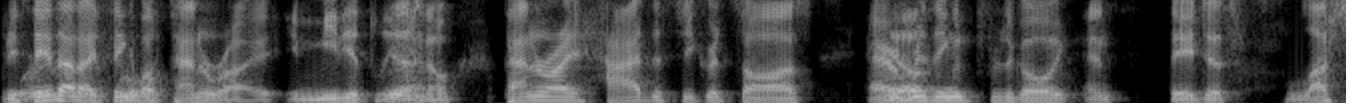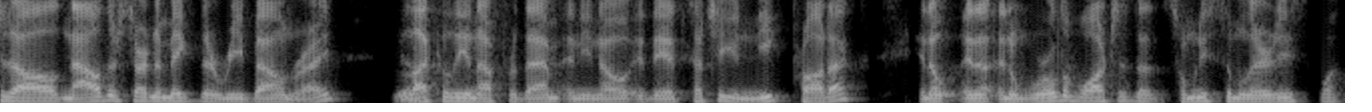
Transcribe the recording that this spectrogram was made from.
When you say that, I think about Panerai immediately. Yeah. You know, Panerai had the secret sauce, everything yep. for the going, and they just flushed it all. Now they're starting to make their rebound, right? Yep. Luckily enough for them, and you know, they had such a unique product. You know, in a, in a world of watches that so many similarities, well,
